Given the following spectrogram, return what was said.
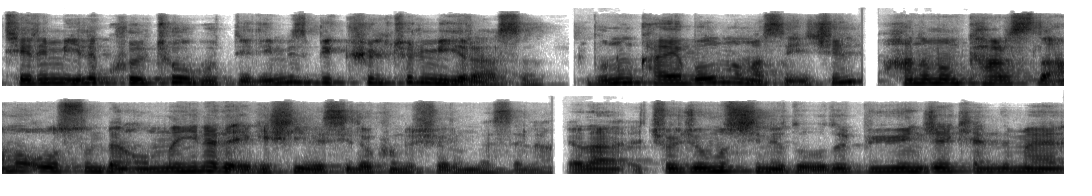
terimiyle Kulturgut dediğimiz bir kültür mirası. Bunun kaybolmaması için hanımım Karslı ama olsun ben onunla yine de Ege şivesiyle konuşuyorum mesela. Ya da çocuğumuz şimdi doğdu. Büyüyünce kendime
